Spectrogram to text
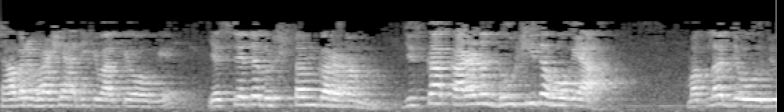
साबर भाष्य आदि के वाक्य होंगे। यस्य दुष्टम करणम जिसका कारण दूषित हो गया मतलब जो, जो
